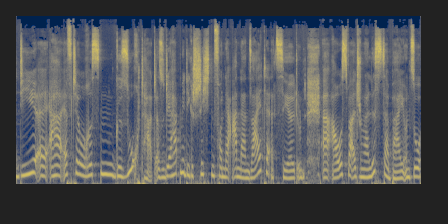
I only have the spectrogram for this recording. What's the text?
die äh, RAF-Terroristen gesucht hat. Also der hat mir die Geschichten von der anderen Seite erzählt und äh, Aust war als Journalist dabei und so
